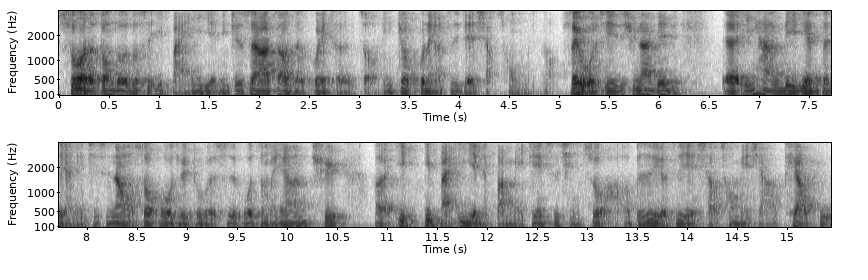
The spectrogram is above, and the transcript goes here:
所有的动作都是一板一眼，你就是要照着规则走，你就不能有自己的小聪明哦。所以我其实去那边，呃，银行历练这两年，其实让我收获最多的是，我怎么样去呃一一板一眼的把每件事情做好，而不是有自己的小聪明想要跳步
